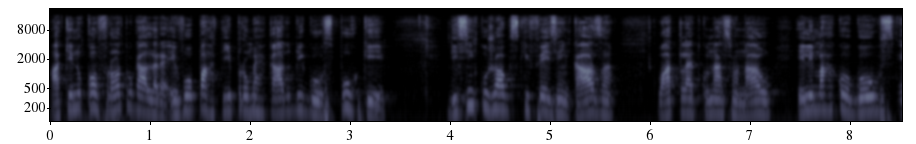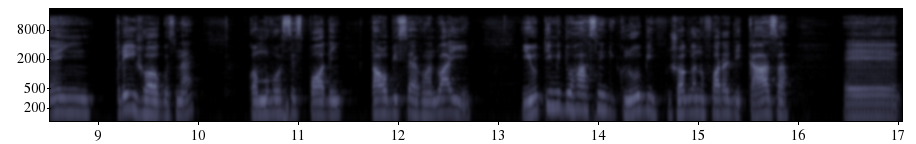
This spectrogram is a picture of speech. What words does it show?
Aqui no confronto, galera, eu vou partir para o mercado de gols. Por quê? De cinco jogos que fez em casa, o Atlético Nacional, ele marcou gols em três jogos, né? Como vocês podem estar tá observando aí. E o time do Racing Clube, jogando fora de casa, é,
